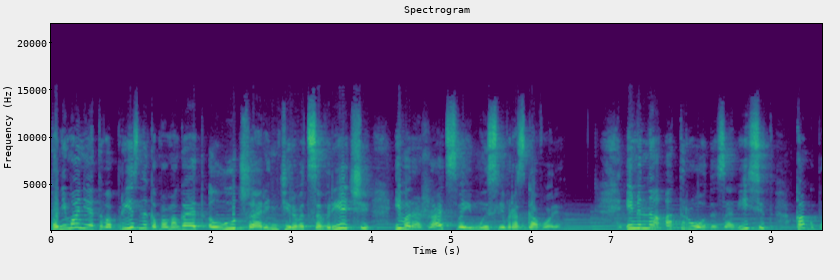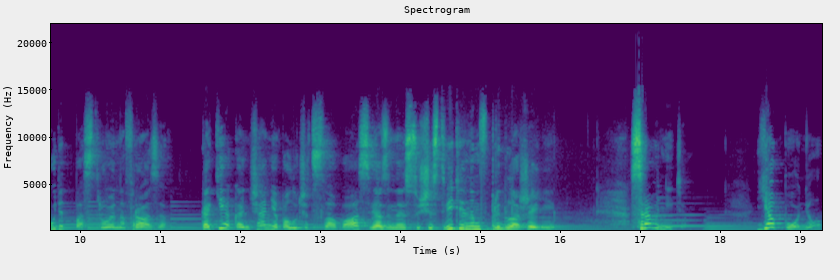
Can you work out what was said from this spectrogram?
Понимание этого признака помогает лучше ориентироваться в речи и выражать свои мысли в разговоре. Именно от рода зависит, как будет построена фраза, какие окончания получат слова, связанные с существительным в предложении. Сравните. Я понял,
